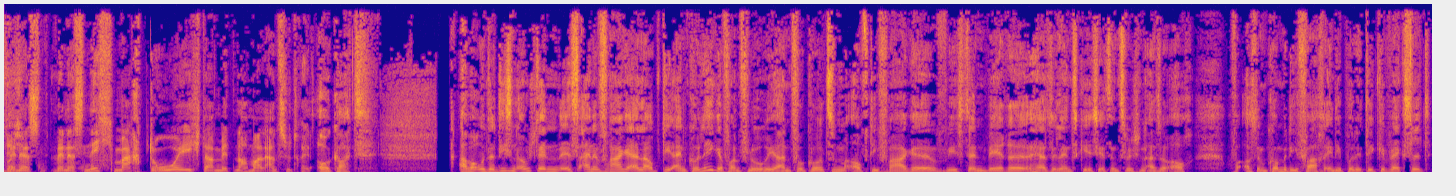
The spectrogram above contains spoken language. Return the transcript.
Wenn er es wenn er es nicht macht, drohe ich damit, nochmal anzutreten. Oh Gott. Aber unter diesen Umständen ist eine Frage erlaubt, die ein Kollege von Florian vor kurzem auf die Frage, wie es denn wäre, Herr Zelensky ist jetzt inzwischen also auch aus dem Comedy-Fach in die Politik gewechselt,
